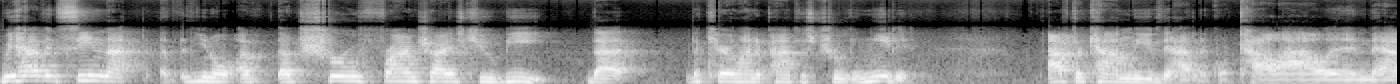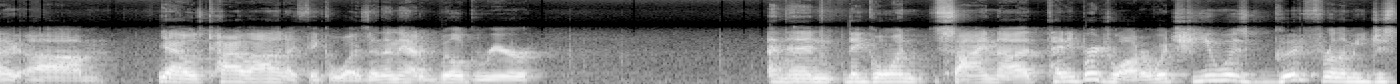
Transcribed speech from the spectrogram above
we haven't seen that you know a, a true franchise QB that the Carolina Panthers truly needed. After Cam leaves, they had like what Kyle Allen, they had um, yeah, it was Kyle Allen, I think it was, and then they had Will Grier. and then they go and sign uh, Teddy Bridgewater, which he was good for them. He just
